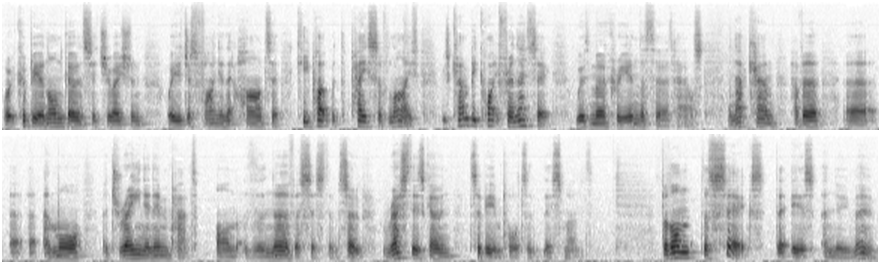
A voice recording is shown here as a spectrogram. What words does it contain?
or it could be an ongoing situation where you're just finding it hard to keep up with the pace of life, which can be quite frenetic with Mercury in the third house, and that can have a, a, a, a more a draining impact on the nervous system. So rest is going to be important this month. But on the 6th, there is a new moon.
